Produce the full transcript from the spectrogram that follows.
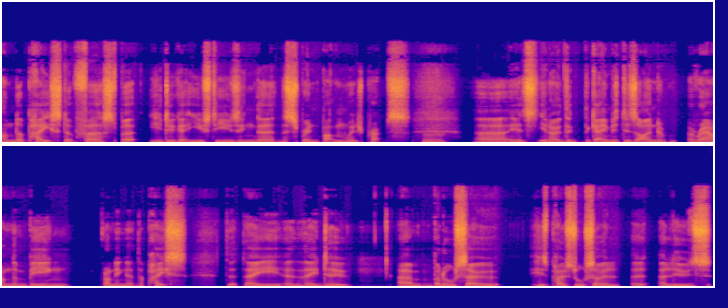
underpaced at first, but you do get used to using the the sprint button, which perhaps hmm. uh, it's you know the the game is designed around them being running at the pace that they uh, they do, um, but also his post also uh, alludes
